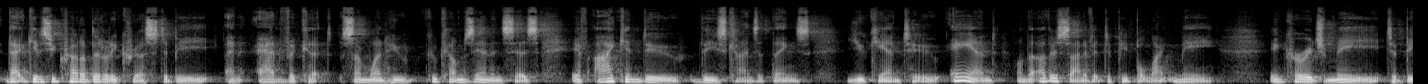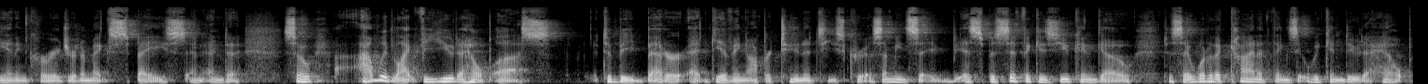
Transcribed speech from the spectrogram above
that gives you credibility, Chris, to be an advocate, someone who, who comes in and says, if I can do these kinds of things, you can too. And on the other side of it, to people like me, encourage me to be an encourager, to make space. And, and to, so I would like for you to help us to be better at giving opportunities, Chris. I mean, say, as specific as you can go to say, what are the kind of things that we can do to help,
